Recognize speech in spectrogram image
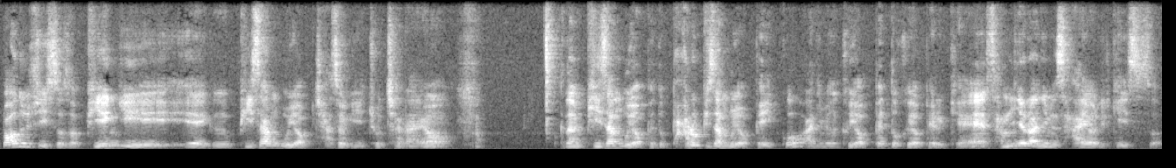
뻗을 수 있어서 비행기의 그 비상구 옆 좌석이 좋잖아요. 그 다음 비상구 옆에도 바로 비상구 옆에 있고 아니면 그 옆에 또 그 옆에 이렇게 3열 아니면 4열 이렇게 있어서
